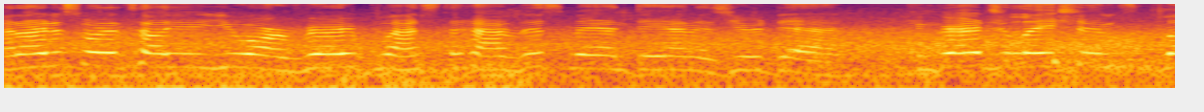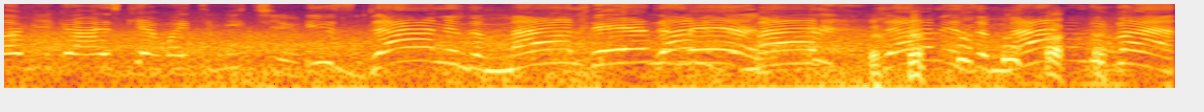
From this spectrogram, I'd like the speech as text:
and I just want to tell you, you are very blessed to have this man, Dan, as your dad. Congratulations. Love you guys. Can't wait to meet you. He's Dan in the man. Dan the Dan the man. man. Dan is the man in the van.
